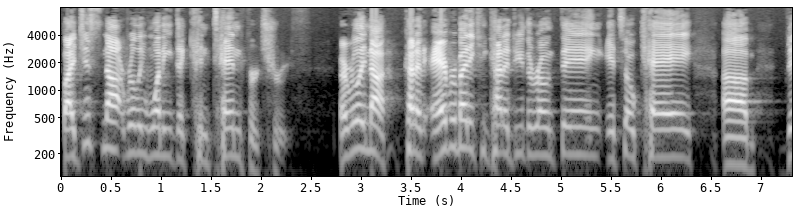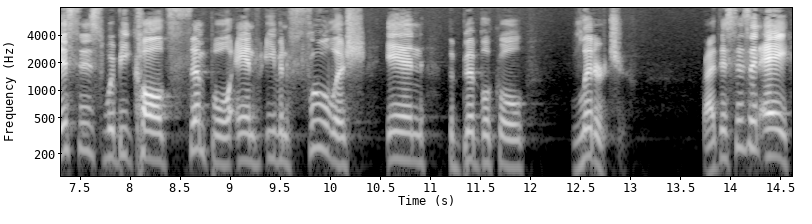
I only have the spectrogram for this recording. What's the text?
by just not really wanting to contend for truth. By really not kind of everybody can kind of do their own thing. It's okay. Um, this is would be called simple and even foolish in the biblical literature right this isn't a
